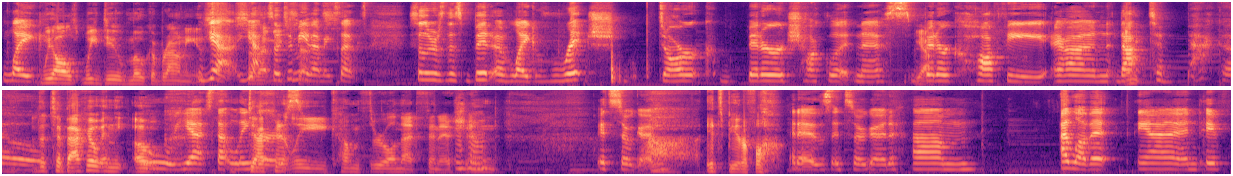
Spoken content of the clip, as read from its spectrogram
Like we all we do mocha brownies. Yeah, so yeah. So to me, that makes sense. So there's this bit of like rich, dark, bitter chocolateness, Yeah. bitter coffee, and that tobacco. the tobacco and the oak. oh yes, that lingers. definitely come through on that finish Mm-hmm. and it's so good. it's beautiful it is. It's so good. Um, I love it. And if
